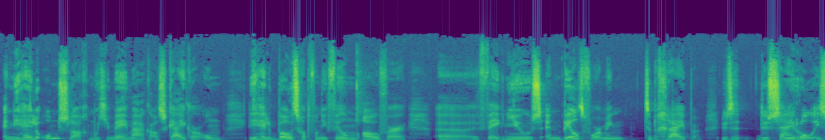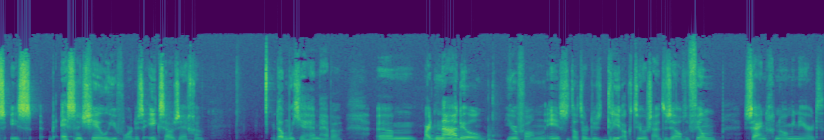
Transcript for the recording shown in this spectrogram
En die hele omslag moet je meemaken als kijker om die hele boodschap van die film over eh, fake news en beeldvorming te begrijpen. Dus, dus zijn rol is, is essentieel hiervoor. Dus ik zou zeggen, dan moet je hem hebben. Ehm, maar het nadeel hiervan is dat er dus drie acteurs uit dezelfde film zijn genomineerd.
